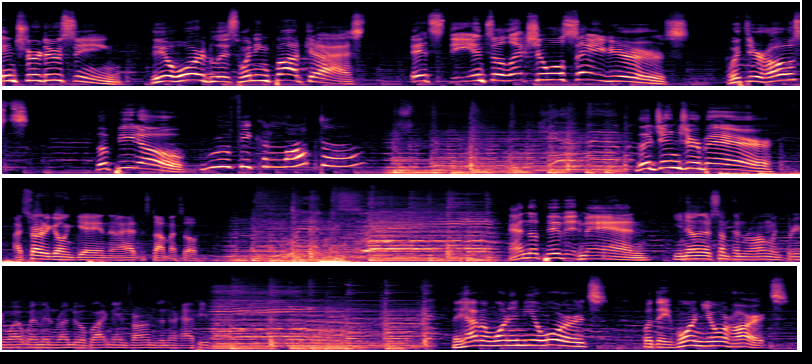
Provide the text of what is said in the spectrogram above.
Introducing the award list winning podcast. It's the Intellectual Saviors with your hosts, the Pedo, Roofie Colada. the Ginger Bear, I started going gay and then I had to stop myself. and the Pivot Man. You know there's something wrong when three white women run to a black man's arms and they're happy. They haven't won any awards, but they've won your hearts.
